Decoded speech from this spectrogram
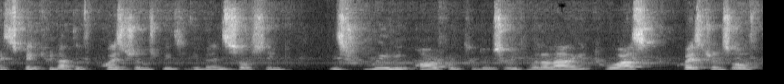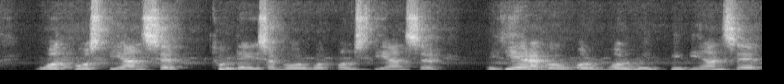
speculative questions with event sourcing is really powerful to do. So it will allow you to ask questions of what was the answer two days ago, what was the answer a year ago, or what will be the answer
